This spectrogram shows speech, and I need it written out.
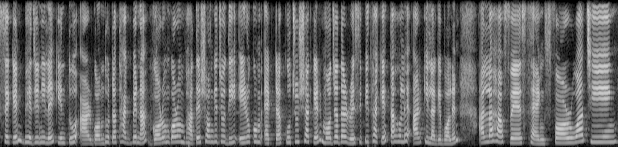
সেকেন্ড ভেজে নিলেই কিন্তু আর গন্ধটা থাকবে না। গরম গরম ভাতের সঙ্গে যদি এরকম একটা কচু শাকের মজাদার রেসিপি থাকে, তাহলে আর কি লাগে বলেন? আল্লাহ হাফেজ। থ্যাংকস ফর ওয়াচিং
